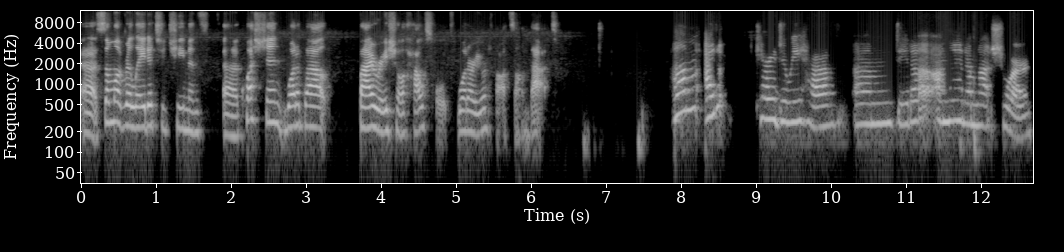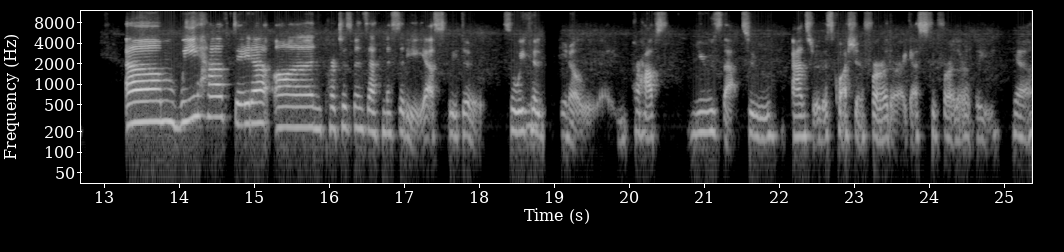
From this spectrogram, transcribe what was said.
uh, somewhat related to Chi Min's uh, question, what about biracial households? What are your thoughts on that? Um, I don't, Carrie, do we have um, data on that? I'm not sure. Um, we have data on participants' ethnicity. Yes, we do. So we could, you know, perhaps use that to answer this question further, I guess, to further the, yeah.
